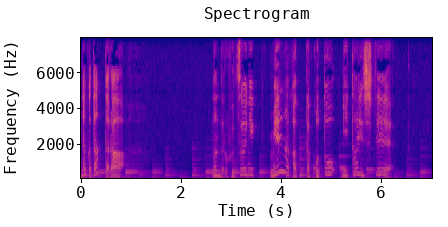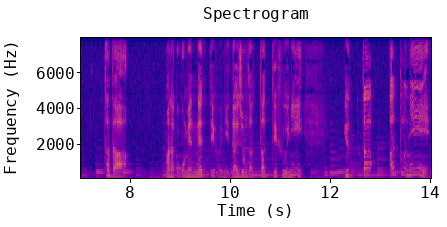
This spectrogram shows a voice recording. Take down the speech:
なんかだったらなんだろう普通に見えなかったことに対してただまあなんかごめんねっていうふうに大丈夫だったっていうふうに言った後にい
